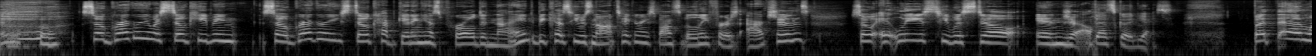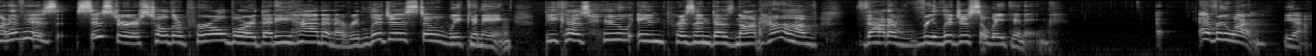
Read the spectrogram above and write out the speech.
so Gregory was still keeping. So Gregory still kept getting his parole denied because he was not taking responsibility for his actions. So at least he was still in jail. That's good, yes. But then one of his sisters told the parole board that he had an, a religious awakening because who in prison does not have that a religious awakening? Everyone. Yeah.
